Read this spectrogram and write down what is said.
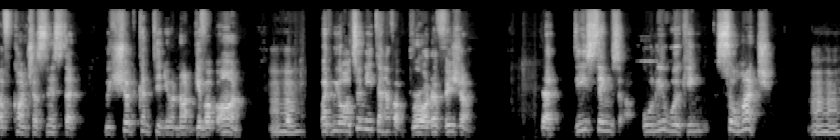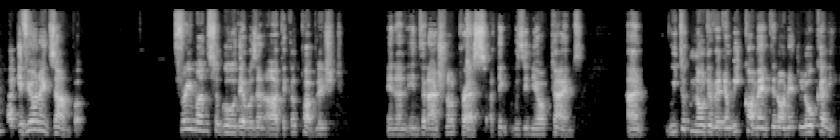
of consciousness that we should continue and not give up on. But, but we also need to have a broader vision that these things are only working so much. Mm-hmm. I'll give you an example. Three months ago, there was an article published in an international press, I think it was the New York Times, and we took note of it and we commented on it locally.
